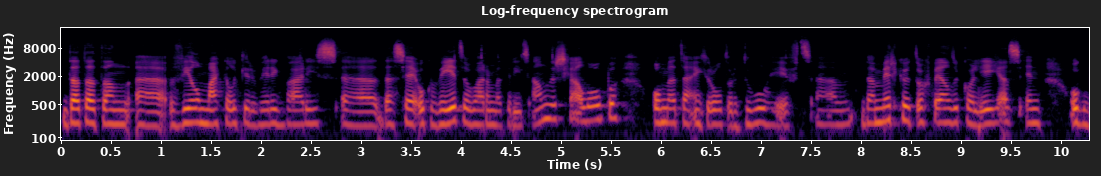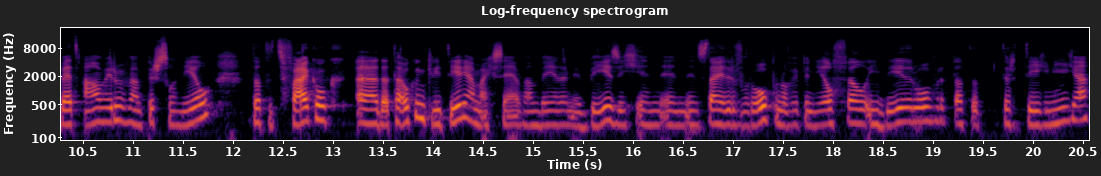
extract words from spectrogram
dat dat dan uh, veel makkelijker werkbaar is. Uh, dat zij ook weten waarom het er iets anders gaat lopen, omdat dat een groter doel heeft. Um, dat merken we toch bij onze collega's en ook bij het aanwerven van personeel, dat het vaak ook, uh, dat, dat ook een criteria mag zijn van ben je daarmee bezig en, en, en sta je ervoor open of heb je een heel fel idee erover dat het er tegenin gaat,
